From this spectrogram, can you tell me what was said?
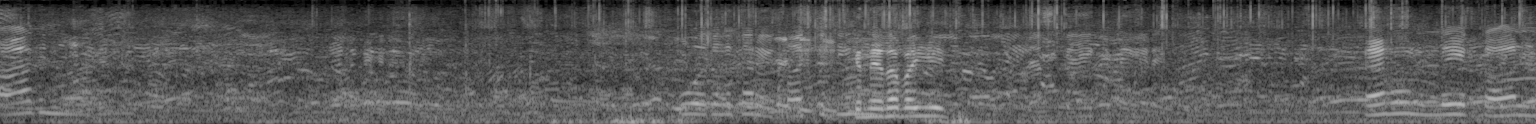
ਆ ਕਿੰਨੇ ਕਿੰਨੇ ਦਾ ਬਾਈ ਇਹ? ਇਹ ਹੁਣ ਲੈ ਕਾਲ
